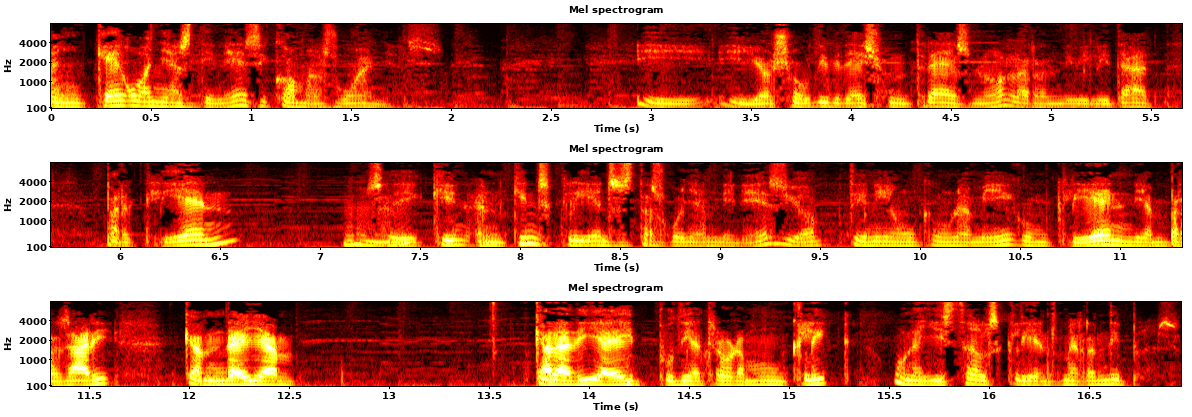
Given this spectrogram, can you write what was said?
en què guanyes diners i com els guanyes. I, i jo això ho divideixo en tres, no? La rendibilitat per client, Mm -hmm. És a dir, quin, en quins clients estàs guanyant diners? Jo tenia un, un amic, un client i empresari, que em deia cada dia ell podia treure amb un clic una llista dels clients més rendibles.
